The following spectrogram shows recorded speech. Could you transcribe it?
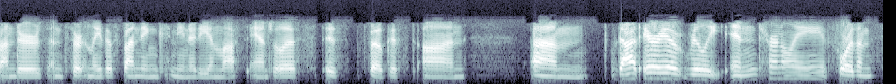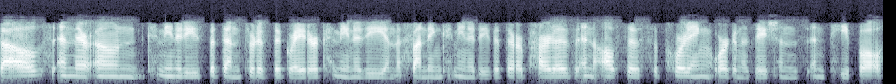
funders, and certainly the funding community in Los Angeles, is focused on um, that area really internally for themselves and their own communities, but then sort of the greater community and the funding community that they're a part of, and also supporting organizations and people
